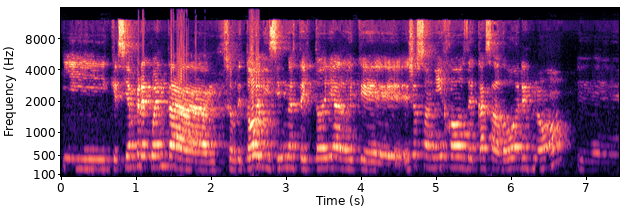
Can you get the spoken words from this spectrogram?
y que siempre cuentan, sobre todo Licindo, esta historia de que ellos son hijos de cazadores, ¿no? Eh,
